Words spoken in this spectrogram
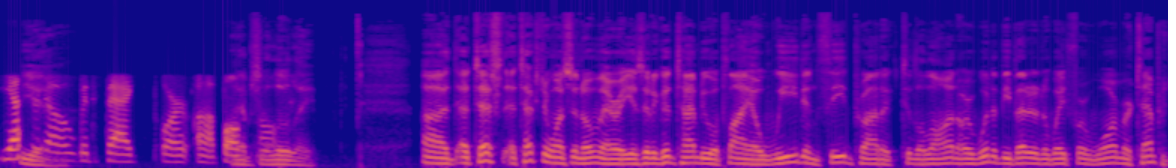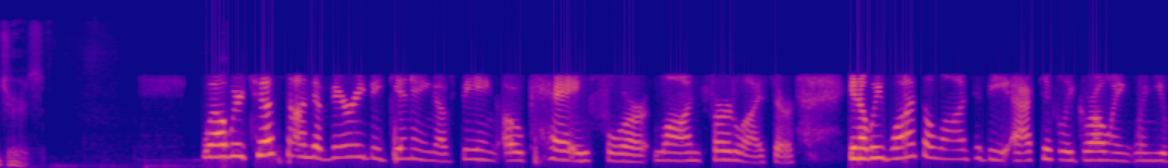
yes yeah. or no with bag or uh, bulk. Absolutely. Uh, a, test, a texter wants to know, Mary, is it a good time to apply a weed and feed product to the lawn, or would it be better to wait for warmer temperatures? Well, we're just on the very beginning of being okay for lawn fertilizer. You know, we want the lawn to be actively growing when you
